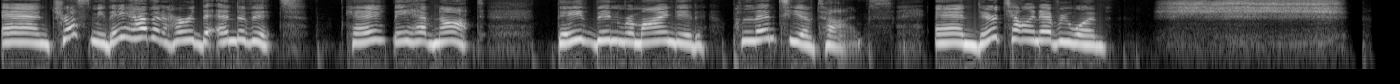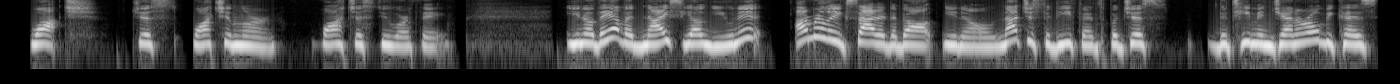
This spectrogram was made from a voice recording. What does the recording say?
And trust me, they haven't heard the end of it. Okay? They have not. They've been reminded plenty of times. And they're telling everyone, shh, watch, just watch and learn. Watch us do our thing. You know, they have a nice young unit. I'm really excited about, you know, not just the defense, but just the team in general because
